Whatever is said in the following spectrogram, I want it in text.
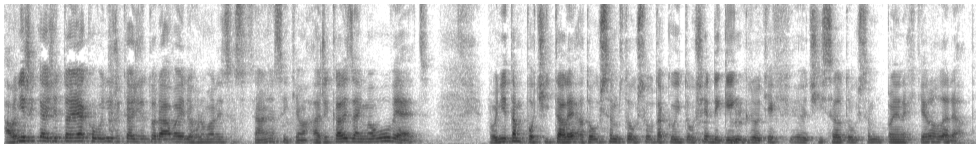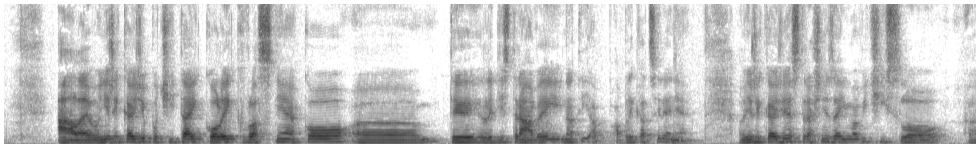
A oni říkají, že to je jako, oni říkají, že to dávají dohromady se sociálními sítěma. A říkali zajímavou věc, Oni tam počítali, a to už jsem, to už jsou takový, to už je digging do těch eh, čísel, to už jsem úplně nechtěl hledat. Ale oni říkají, že počítají, kolik vlastně jako uh, ty lidi strávejí na té aplikaci denně. A oni říkají, že je strašně zajímavý číslo, uh,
